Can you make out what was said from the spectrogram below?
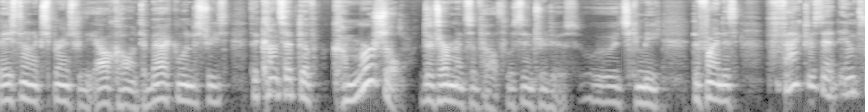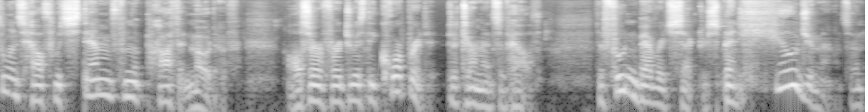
based on experience with the alcohol and tobacco industries, the concept of commercial determinants of health was introduced, which can be defined as factors that influence health which stem from the profit motive, also referred to as the corporate determinants of health. The food and beverage sector spent huge amounts on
